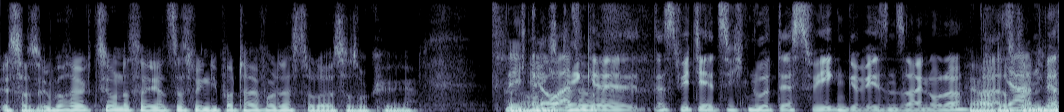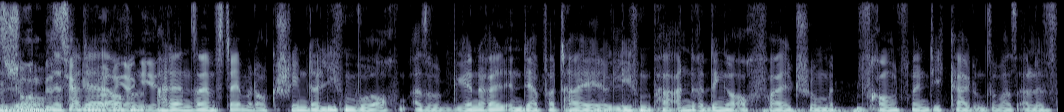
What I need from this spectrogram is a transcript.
ist das Überreaktion, dass er jetzt deswegen die Partei verlässt oder ist das okay? Nee, ich Ja. glaube, Ich also. denke, das wird ja jetzt nicht nur deswegen gewesen sein, oder? Ja, das ja, mir schon ein das hat er, auch, hat er in seinem Statement auch geschrieben, da liefen wohl auch, also generell in der Partei liefen ein paar andere Dinge auch falsch, schon mit Frauenfeindlichkeit und sowas alles.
